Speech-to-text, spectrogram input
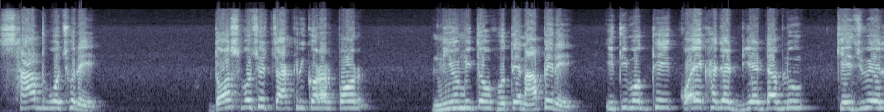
সাত বছরে দশ বছর চাকরি করার পর নিয়মিত হতে না পেরে ইতিমধ্যে কয়েক হাজার DRW casual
